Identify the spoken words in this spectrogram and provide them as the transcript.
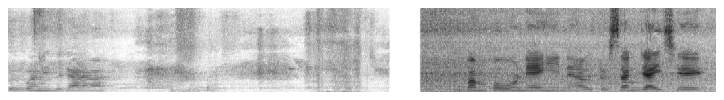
ગુડ મોર્નિંગ બેટા બંપો ને અહીં ટ્યુશન જાય છે.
